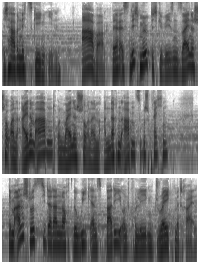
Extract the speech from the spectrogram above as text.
Ich habe nichts gegen ihn. Aber wäre es nicht möglich gewesen, seine Show an einem Abend und meine Show an einem anderen Abend zu besprechen? Im Anschluss zieht er dann noch The Weekends Buddy und Kollegen Drake mit rein.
